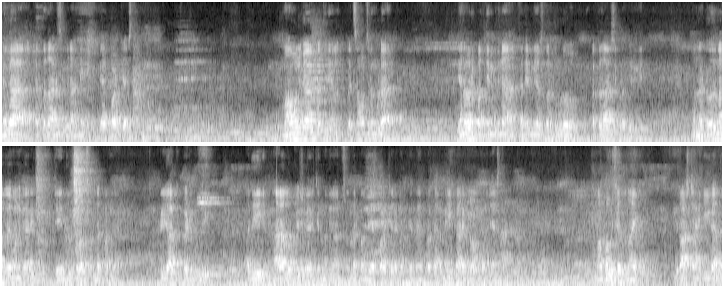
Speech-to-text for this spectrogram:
మెగా రక్తదాన శిబిరాన్ని ఏర్పాటు చేస్తాం. మామూలుగా ప్రతి నెల ప్రతి సంవత్సరం కూడా జనవరి పద్దెనిమిదిన కదిరి నియోజకవర్గంలో రక్తదాన శిబిరం జరిగేది. మొన్నటి రోజున వేమన్ గారి జయంతి ఉత్సవాల సందర్భంగా ప్రీ ఉంది. అది నారా లోకేష్ గారి జన్మదినం సందర్భంగా ఏర్పాటు చేయడం నిర్ణయం ప్రకారమే ఈ కార్యక్రమం పనిచేస్తాం మా భవిష్యత్తు నాయకుడు ఈ రాష్ట్రానికి కాదు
